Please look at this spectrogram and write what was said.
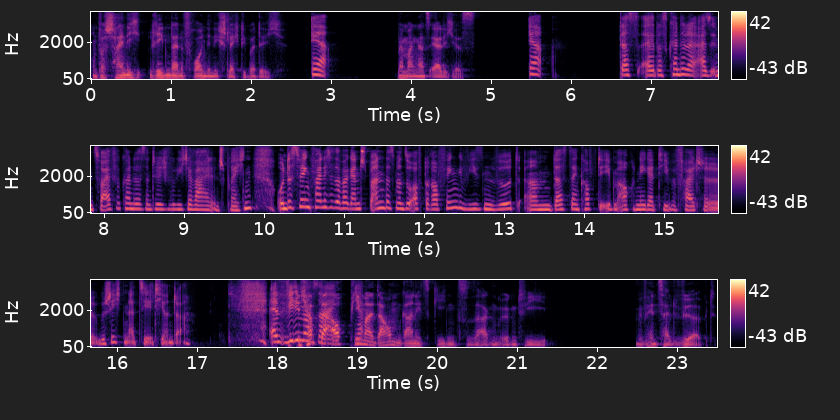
Und wahrscheinlich reden deine Freunde nicht schlecht über dich. Ja. Wenn man ganz ehrlich ist. Ja. Das, äh, das könnte, also im Zweifel könnte das natürlich wirklich der Wahrheit entsprechen. Und deswegen fand ich das aber ganz spannend, dass man so oft darauf hingewiesen wird, ähm, dass dein Kopf dir eben auch negative, falsche Geschichten erzählt hier und da. Ähm, wie ich habe da auch Pi ja. mal Daumen gar nichts gegen zu sagen, irgendwie, wenn es halt wirkt.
